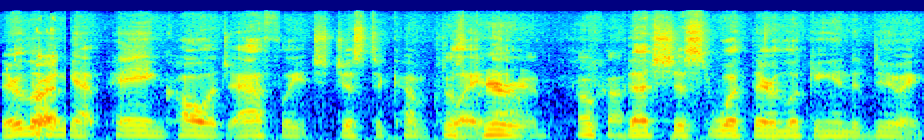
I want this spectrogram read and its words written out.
They're looking at paying college athletes just to come just play. now. period? Okay. That's just what they're looking into doing.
